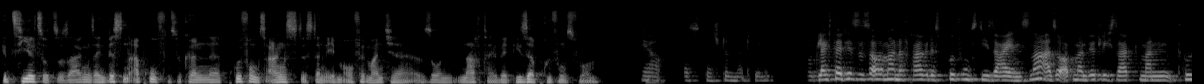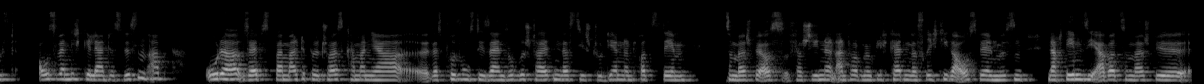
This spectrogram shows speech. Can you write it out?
gezielt sozusagen sein Wissen abrufen zu können. Eine Prüfungsangst ist dann eben auch für manche so ein Nachteil bei dieser Prüfungsform. Ja, das, das stimmt natürlich. Und gleichzeitig ist es auch immer eine Frage des Prüfungsdesigns. Ne? Also ob man wirklich sagt, man prüft auswendig gelerntes Wissen ab oder selbst bei Multiple Choice kann man ja äh, das Prüfungsdesign so gestalten, dass die Studierenden trotzdem zum Beispiel aus verschiedenen Antwortmöglichkeiten das Richtige auswählen müssen, nachdem sie aber zum Beispiel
